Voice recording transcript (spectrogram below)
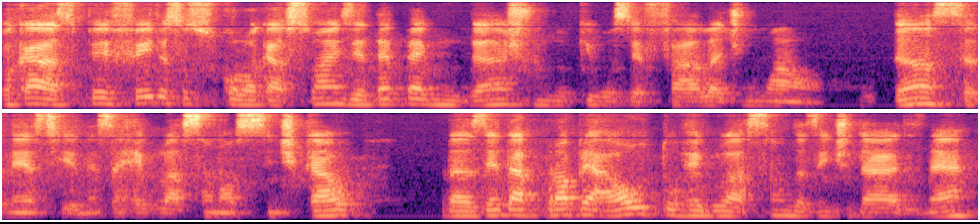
Lucas, perfeitas essas colocações e até pego um gancho no que você fala de uma mudança nessa, nessa regulação nossa sindical, trazer da própria autorregulação das entidades, né?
